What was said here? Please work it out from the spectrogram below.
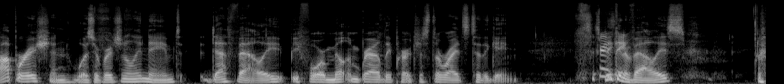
Operation was originally named Death Valley before Milton Bradley purchased the rights to the game. Speaking of valleys,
